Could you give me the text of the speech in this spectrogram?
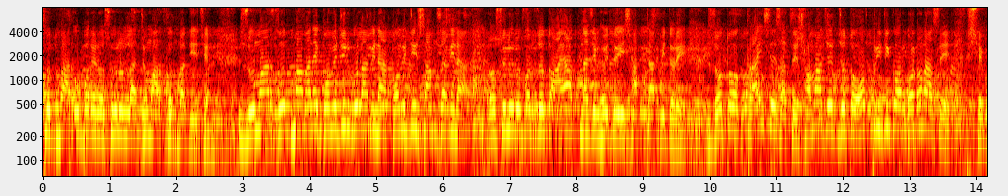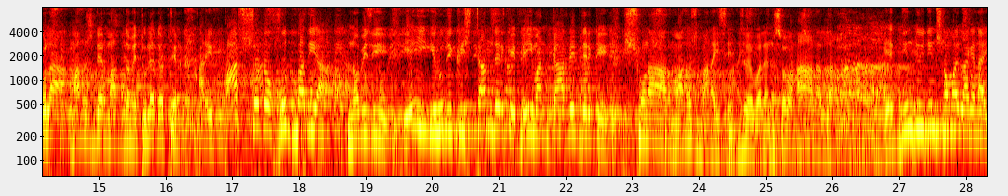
খুদ্বার উপরে রসুল্লাহ জুমার খুদ্া দিয়েছেন। জুমার খুদ্া মানে কমিটির গোলামি না, কমিটির সামসামি না। রসুলের উপর যত আয়াত নাজিল হইতো এই সাতটার ভিতরে, যত ক্রাইসিস আছে, সমাজের যত অপ্রীতিকর ঘটনা আছে, সেগুলা মানুষদের মাধ্যমে তুলে ধরতেন। আর এই পাঁচশত খুদ্া দিয়া নবীজি এই ইহুদি খ্রিস্টানদেরকে, বেঈমান কাফেরদেরকে সোনার মানুষ বানাইছে। বলেন সোহান আল্লাহ একদিন দুই দিন সময় লাগে নাই,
